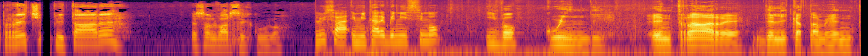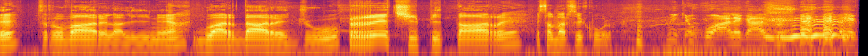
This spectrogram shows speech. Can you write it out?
precipitare e salvarsi il culo. Lui sa imitare benissimo Ivo. Quindi, entrare delicatamente, trovare la linea, guardare giù, precipitare e salvarsi il culo. Mica uguale, cazzo.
